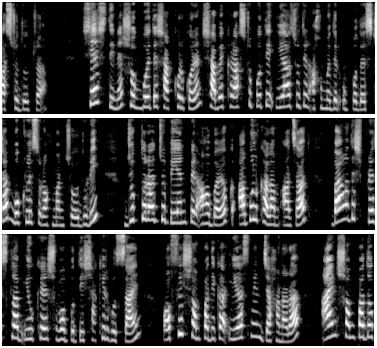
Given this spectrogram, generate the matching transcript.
রাষ্ট্রদূতরা। শেষ দিনে শোক বইতে স্বাক্ষর করেন সাবেক রাষ্ট্রপতি ইয়াজউদ্দিন আহমেদের উপদেষ্টা মুখলিসুর রহমান চৌধুরী, যুক্তরাজ্য বিএনপির আহ্বায়ক আবুল কালাম আজাদ বাংলাদেশ প্রেস ক্লাব ইউকের সভাপতি শাকির হুসাইন, অফিস সম্পাদিকা ইয়াসমিন জাহানারা, আইন সম্পাদক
